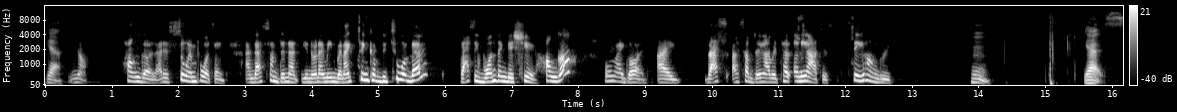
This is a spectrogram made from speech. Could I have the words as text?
Yeah. No. Hunger, that is so important. And that's something that, you know what I mean? When I think of the two of them, that's the one thing they share. Hunger? Oh my God. I that's something I would tell any artist. Stay hungry. Hmm. Yes,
